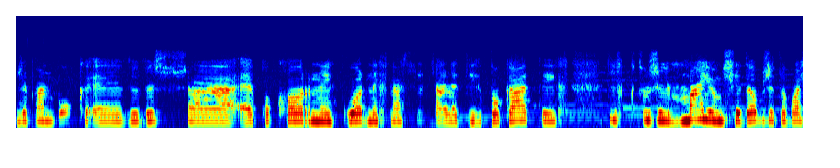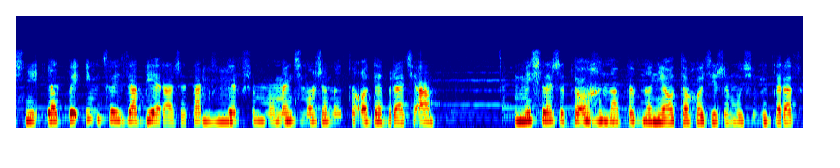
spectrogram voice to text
że Pan Bóg e, wywyższa e, pokornych, głodnych nasyca, ale tych bogatych, tych, którzy mają się dobrze, to właśnie jakby im coś zabiera, że tak mhm. w pierwszym momencie możemy to odebrać, a Myślę, że to na pewno nie o to chodzi, że musimy teraz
